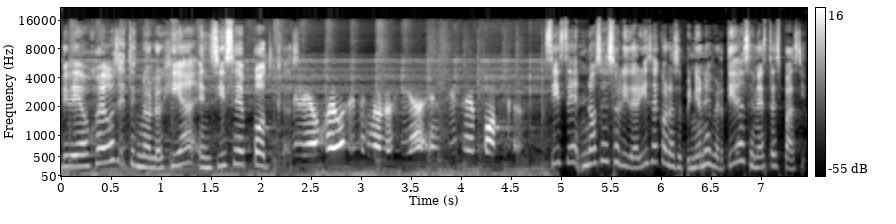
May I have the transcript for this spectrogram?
Videojuegos y tecnología en CICE Podcast. Videojuegos y tecnología en CICE Podcast. CICE no se solidariza con las opiniones vertidas en este espacio.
